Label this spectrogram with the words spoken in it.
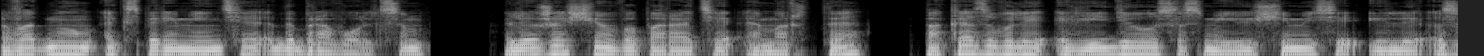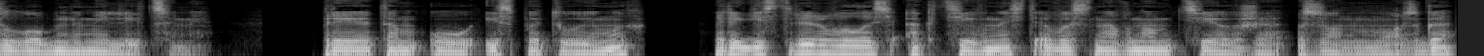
В одном эксперименте добровольцам, лежащим в аппарате МРТ, показывали видео со смеющимися или злобными лицами. При этом у испытуемых регистрировалась активность в основном тех же зон мозга,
